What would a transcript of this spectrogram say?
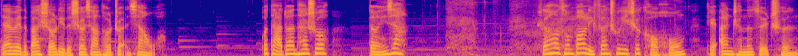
”David 把手里的摄像头转向我，我打断他说：“等一下。”然后从包里翻出一支口红，给暗沉的嘴唇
